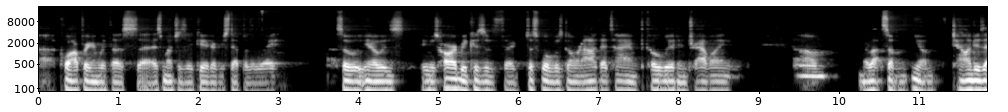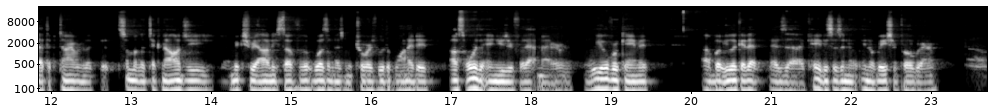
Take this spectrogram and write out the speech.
uh, cooperating with us uh, as much as they could every step of the way. So, you know, it was it was hard because of just what was going on at that time, COVID and traveling. Um, a lot some you know challenges at the time, like some of the technology, mixed reality stuff, wasn't as mature as we would have wanted it, us or the end user for that matter. We overcame it, uh, but we look at it as, uh, okay, this is an innovation program. Um,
